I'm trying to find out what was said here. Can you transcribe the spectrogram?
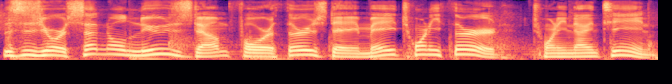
This is your Sentinel News Dump for Thursday, May 23rd, 2019.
